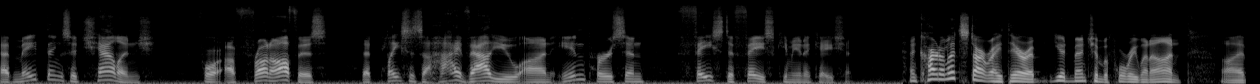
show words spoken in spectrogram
have made things a challenge for a front office that places a high value on in person, face to face communication. And Carter, let's start right there. You had mentioned before we went on uh,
